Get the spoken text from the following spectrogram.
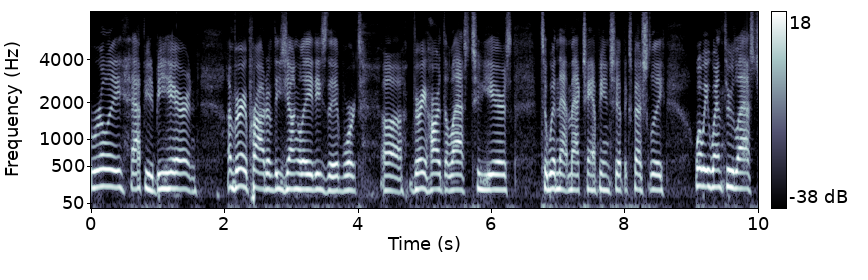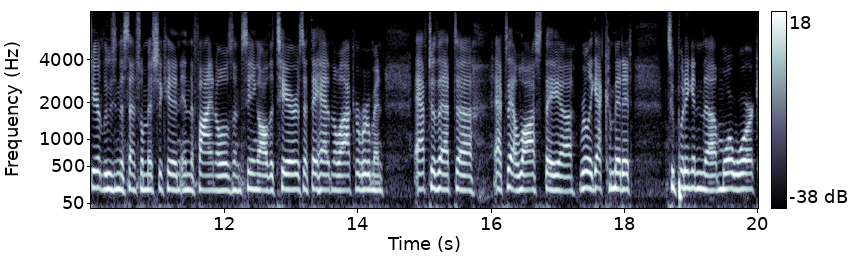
really happy to be here, and I'm very proud of these young ladies. They've worked uh, very hard the last two years to win that MAC championship, especially what we went through last year, losing to Central Michigan in the finals, and seeing all the tears that they had in the locker room. And after that, uh, after that loss, they uh, really got committed to putting in uh, more work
